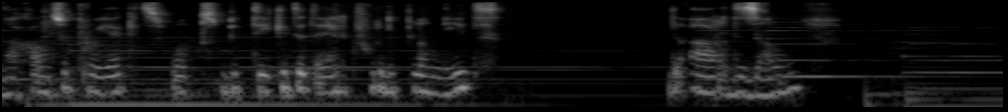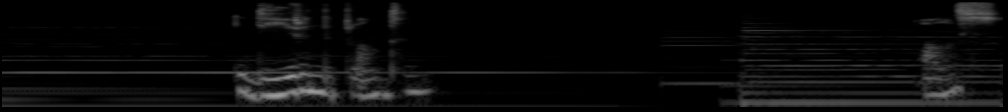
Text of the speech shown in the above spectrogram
Dat ganse project, wat betekent het eigenlijk voor de planeet, de aarde zelf, de dieren, de planten, alles.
